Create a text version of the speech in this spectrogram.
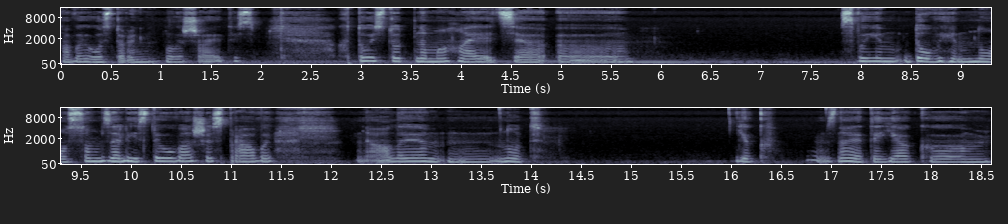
а ви осторонь лишаєтесь. Хтось тут намагається своїм довгим носом залізти у ваші справи. Але, ну, от, як, знаєте, як ем,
